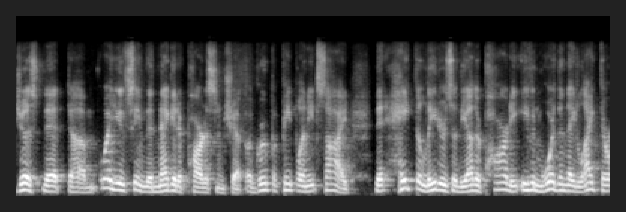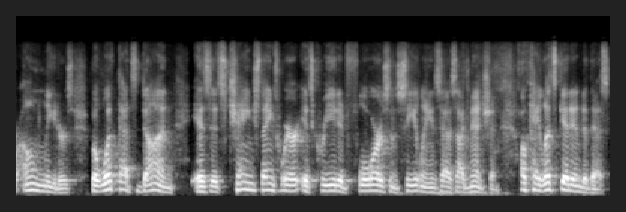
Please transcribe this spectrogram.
just that um, well you've seen the negative partisanship, a group of people on each side that hate the leaders of the other party even more than they like their own leaders. But what that's done is it's changed things where it's created floors and ceilings, as I mentioned. Okay, let's get into this.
